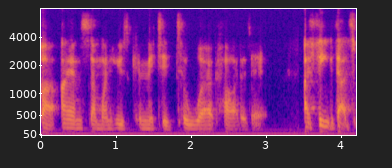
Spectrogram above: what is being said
but I am someone who's committed to work hard at it. I think that's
